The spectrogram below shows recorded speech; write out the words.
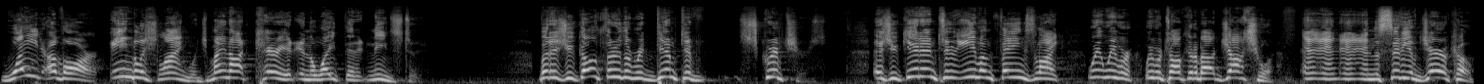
weight of our English language may not carry it in the weight that it needs to. But as you go through the redemptive scriptures, as you get into even things like we, we, were, we were talking about Joshua and, and, and the city of Jericho.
